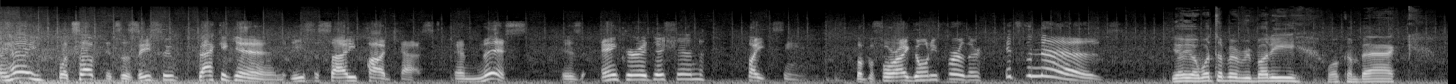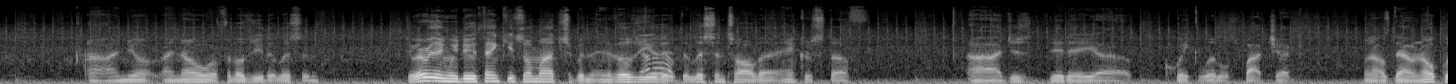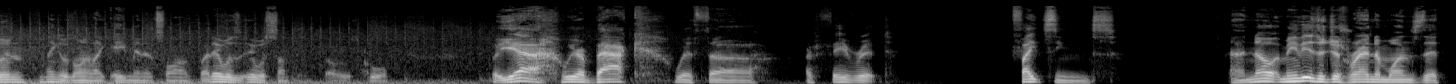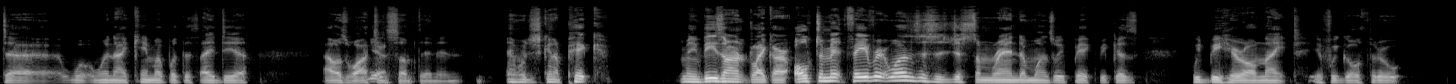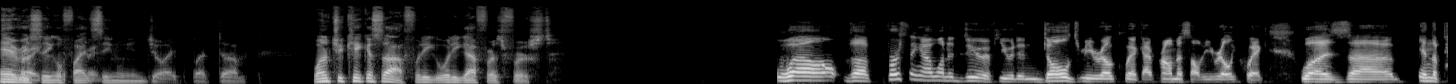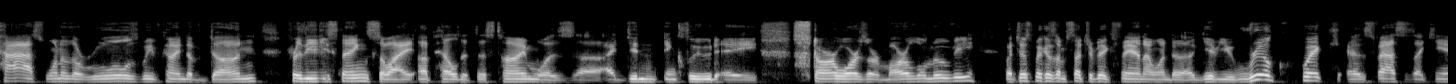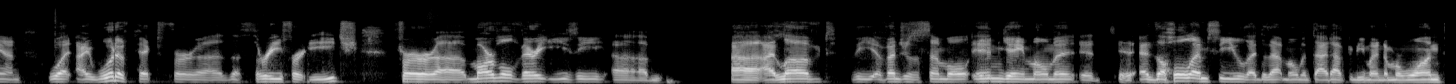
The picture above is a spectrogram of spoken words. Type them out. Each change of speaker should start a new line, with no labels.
Hey, hey, what's up? It's Azisu back again, E Society Podcast, and this is Anchor Edition Fight Scene. But before I go any further, it's the Nez.
Yo, yo, what's up, everybody? Welcome back. Uh, I know, I know. For those of you that listen to everything we do, thank you so much. But and those of you that, that listen to all the anchor stuff, uh, I just did a uh, quick little spot check when I was down in Oakland. I think it was only like eight minutes long, but it was it was something. So it was cool. But yeah, we are back with uh, our favorite fight scenes. Uh, no, I mean these are just random ones that uh, w- when I came up with this idea, I was watching
Yeah.
something and and we're just gonna pick. I mean these aren't like our ultimate favorite ones. This is just some random ones we picked because we'd be here all night if we go through every
Right,
single fight
right.
scene we enjoyed. But um, why don't you kick us off? What do you What do you got for us first?
Well, the first thing I wanted to do, if you would indulge me real quick, I promise I'll be really quick, was uh, in the past, one of the rules we've kind of done for these things, so I upheld it this time, was uh, I didn't include a Star Wars or Marvel movie. But just because I'm such a big fan, I wanted to give you real quick, as fast as I can, what I would have picked for uh, the three for each. For uh, Marvel, very easy. Um, uh, I loved the Avengers Assemble in-game moment. It, it the whole MCU led to that moment. That'd have to be my number one.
